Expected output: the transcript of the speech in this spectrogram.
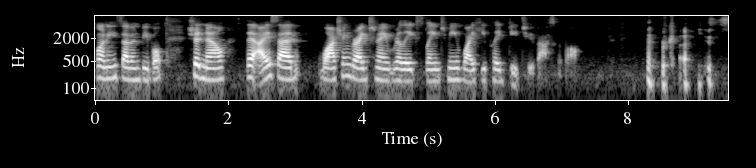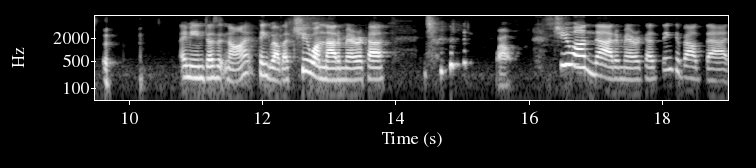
27 people should know that I said watching Greg tonight really explained to me why he played D2 basketball. I forgot you said. I mean, does it not? Think about that. Chew on that, America. Wow. Chew on that, America. Think about that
